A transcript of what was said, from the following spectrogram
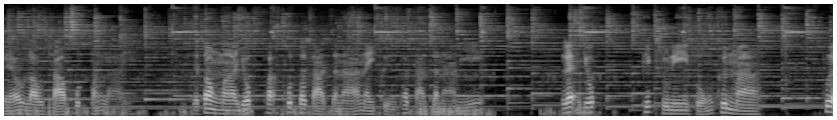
แล้วเราชาวพุทธทั้งหลาย จะต้องมายกพระพุทธศาสนาในกึ่งพระศาสนานี้ และยกภิกษุณีสงฆ์ขึ้นมา เพื่อ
